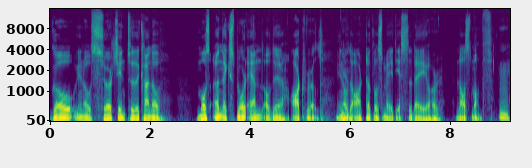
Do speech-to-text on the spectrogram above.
go, you know, search into the kind of most unexplored end of the art world. You know, Yeah. the art that was made yesterday or last month. Mm.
